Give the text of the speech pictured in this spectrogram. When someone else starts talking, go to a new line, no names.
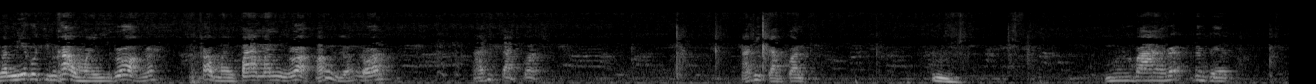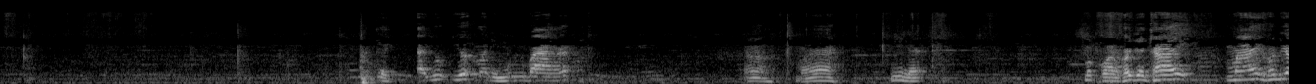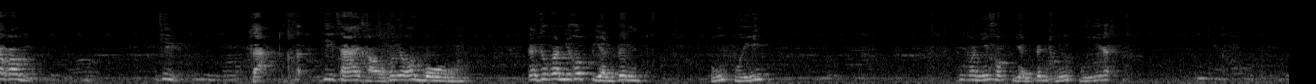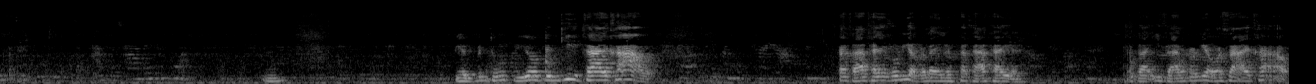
วันนี้ก็กินข้าวใหม่อีกรอบนะข้าวใหม่ปลามันอีกรอบเอาเหลืองร้อนหาที่จับก่อนหาที่จับก่อนอืมมือบางแล้วตั้งแต่ตั้งแต่อายุเยอะมานี่มือบางแล้วอ่ามานี่แหละ เมื่อก่อนเขาจะใช้ ไม้เขาเรียกว่าที่สะ ที่ท้ายเขาเขาเรียกว่าโบมแต่ทุกวันนี้เขาเปลี่ยนเป็นถุงปุ๋ย ทุกวันนี้เขาเปลี่ยนเป็นถุงปุ๋ยแล้วเปลี่ยนเป็นถุงปุ๋ยเอาเป็นที่ทรายข้าว ภาษาไทยเขาเรียกอะไรเลยภาษาไทยอะภาษาอีสานเขาเรียกว่าทรายข้าว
